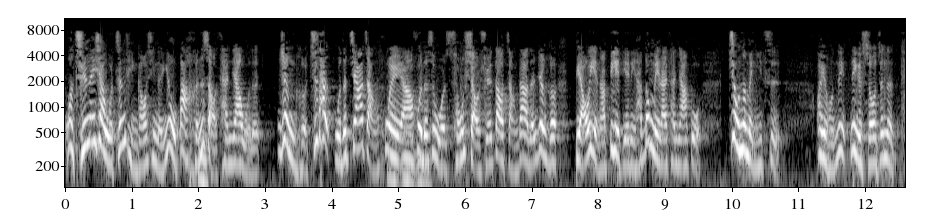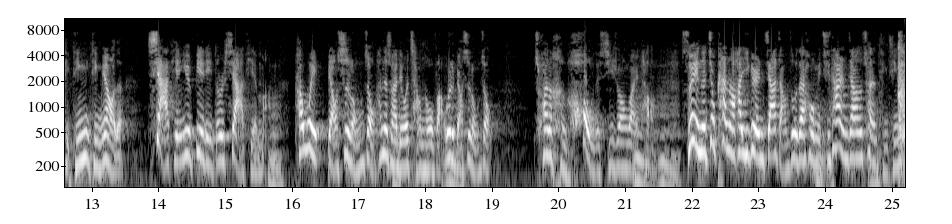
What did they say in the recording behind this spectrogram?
哇，其实那一下我真挺高兴的，因为我爸很少参加我的任何，其实他我的家长会啊，或者是我从小学到长大的任何表演啊、毕业典礼，他都没来参加过，就那么一次。哎呦，那那个时候真的挺挺挺妙的。夏天，因为毕业典礼都是夏天嘛，他为表示隆重，他那时候还留了长头发，为了表示隆重，穿了很厚的西装外套，所以呢，就看到他一个人家长坐在后面，其他人家都穿的挺轻便，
